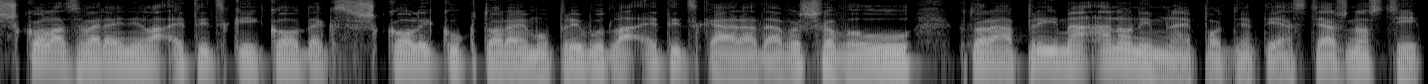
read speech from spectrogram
škola zverejnila etický kódex školy, ku ktorému pribudla etická rada VŠVU, ktorá príjma anonymné podnety a stiažnosti.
